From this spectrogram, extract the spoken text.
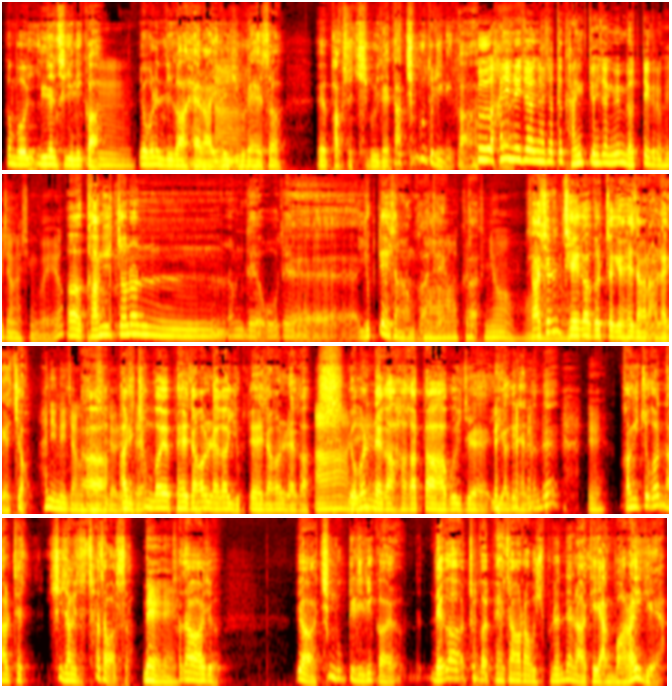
그뭐 1년씩이니까 음. 이번엔 네가 해라 이런 아. 식으로 해서 예, 박수 치고 이제 다 친구들이니까. 그 한인 회장 하셨던 강익조 회장이면 몇 대 그럼 회장 하신 거예요? 어, 강익조는 3대, 5대, 6대 회장 한 것 같아요. 아, 그렇군요. 어. 사실은 제가 그쪽에 회장을 하려고 했죠. 한인 회장을 아, 하시려고 아니, 청과협 회장을 내가 6대 회장을 내가 아, 요번에 네. 내가 하겠다 하고 이제 네. 이야기를 했는데 네. 강익조가 나한테 시장에서 찾아왔어. 네, 네. 찾아와가지고 야, 친구끼리니까 내가 총괄협회 회장을 하고 싶었는데 나한테 양보하라 이게야.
